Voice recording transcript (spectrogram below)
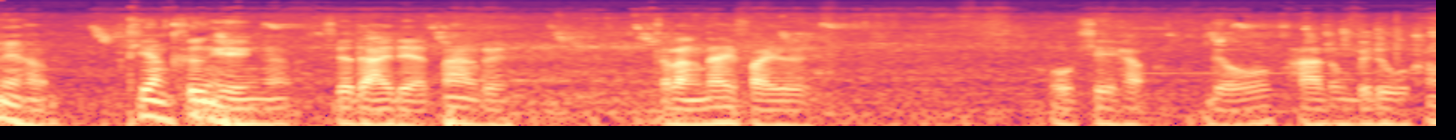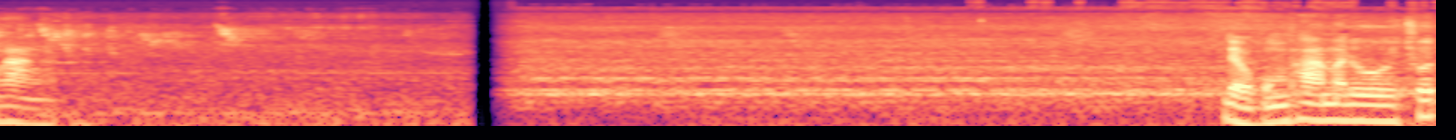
นี่ครับ เที่ยงครึ่งเองครับเสียดายแดดมากเลยกำลังได้ไฟเลย โอเคครับ เดี๋ยวพาลงไปดูข้างล่างครับ เดี๋ยวผมพามาดูชุด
